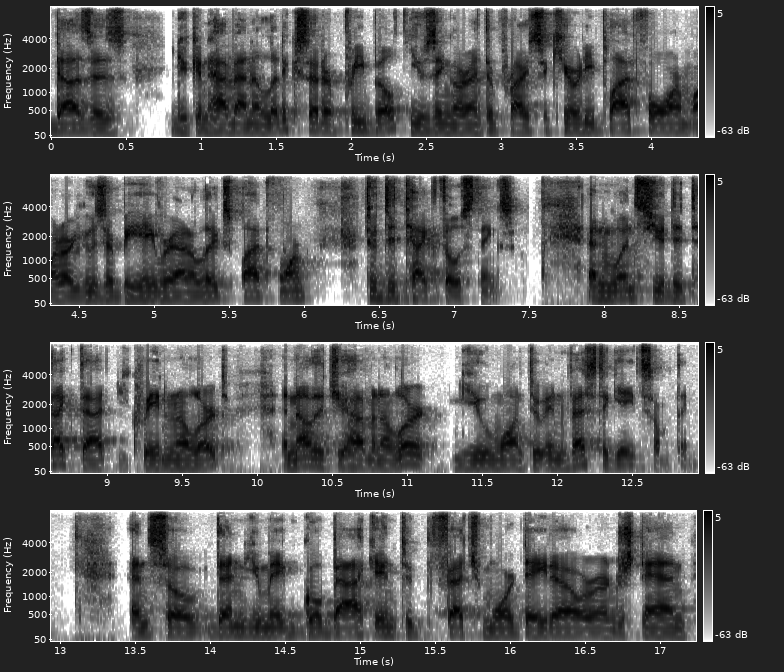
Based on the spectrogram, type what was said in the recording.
does is you can have analytics that are pre-built using our enterprise security platform or our user behavior analytics platform to detect those things. And once you detect that you create an alert alert. And now that you have an alert, you want to investigate something. And so then you may go back in to fetch more data or understand,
